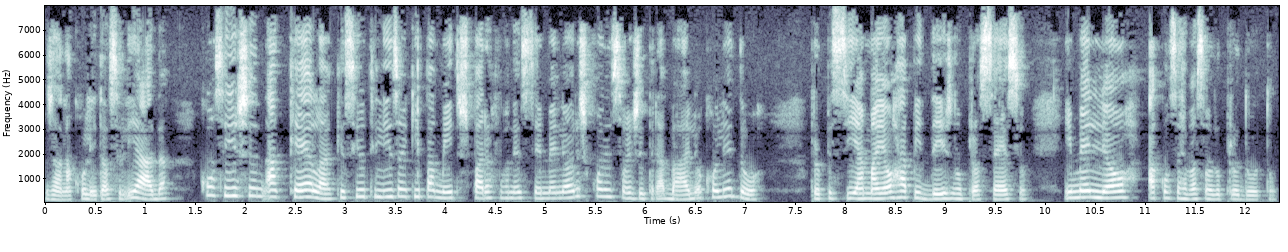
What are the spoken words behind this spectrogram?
Já na colheita auxiliada, consiste naquela que se utilizam equipamentos para fornecer melhores condições de trabalho ao colhedor, propicia maior rapidez no processo e melhor a conservação do produto.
